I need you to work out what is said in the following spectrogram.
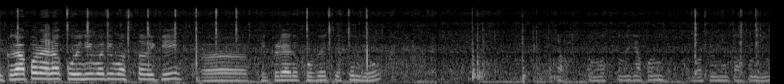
इकडे आपण आहे ना कोयनीमध्ये मस्तपैकी अं, खेकडे आणि खोबरे चेतून घेऊ. हा, मस्तपैकी आपण वाटून टाकून घेऊ.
